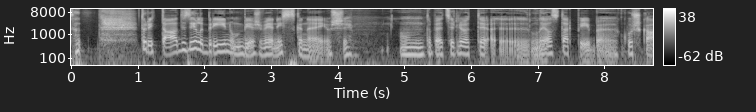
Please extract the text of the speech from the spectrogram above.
tur ir tādi zili brīnumi bieži vien izskanējuši. Un tāpēc ir ļoti uh, liela starpība, kurš kā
